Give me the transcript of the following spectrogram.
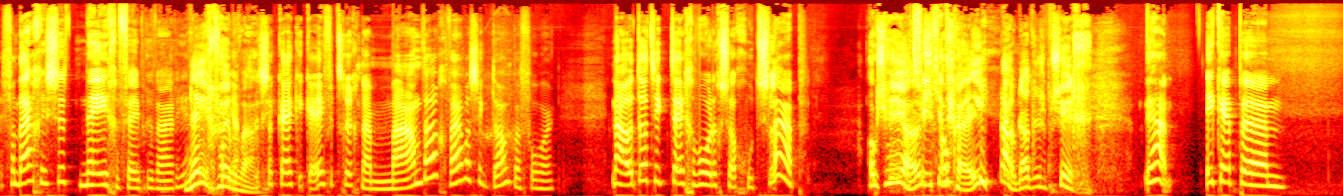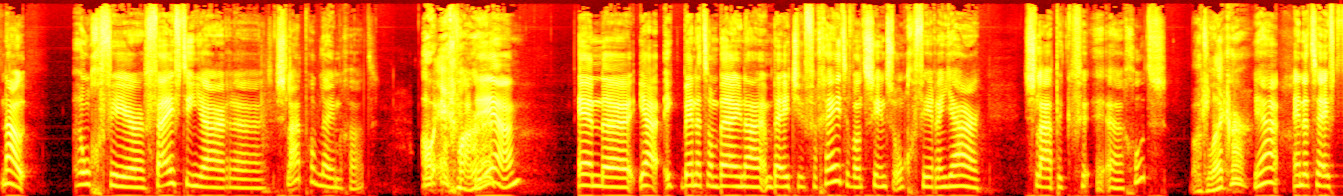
vandaag is het 9 februari. hè? 9 februari. Ja, dus dan kijk ik even terug naar maandag. Waar was ik dankbaar voor? Nou, dat ik tegenwoordig zo goed slaap. Oh, serieus? Oké. Nou, dat is op zich. Ja, ik heb ehm, nou ongeveer 15 jaar eh, slaapproblemen gehad. Oh, echt waar? Ja, ja. En eh, ja, ik ben het dan bijna een beetje vergeten, want sinds ongeveer een jaar slaap ik eh, goed. Wat lekker. Ja, en dat heeft,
